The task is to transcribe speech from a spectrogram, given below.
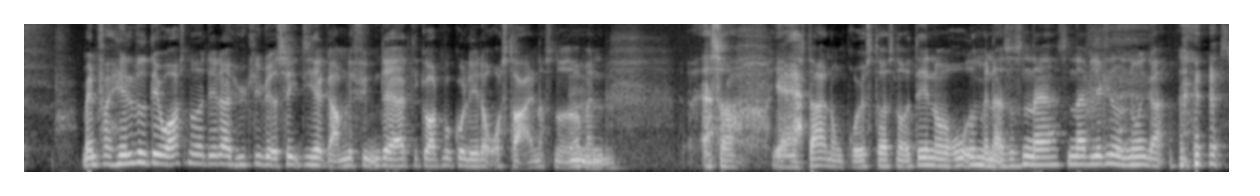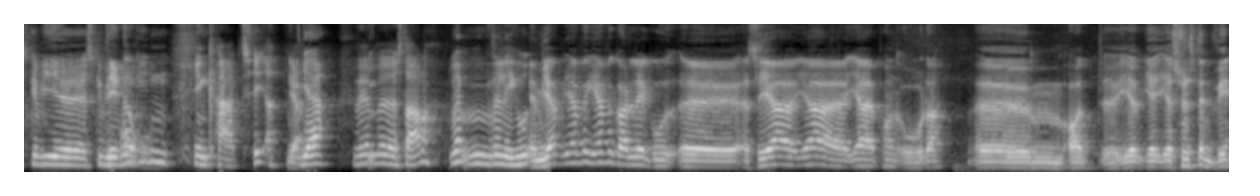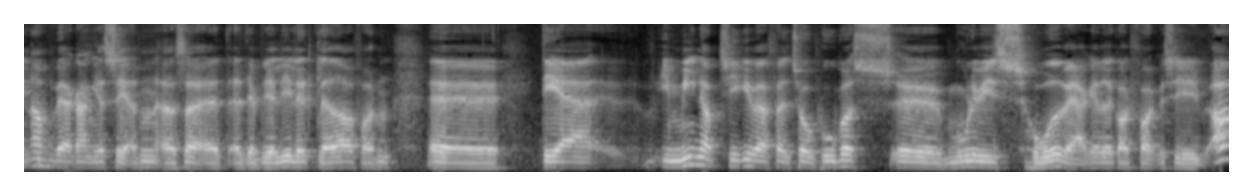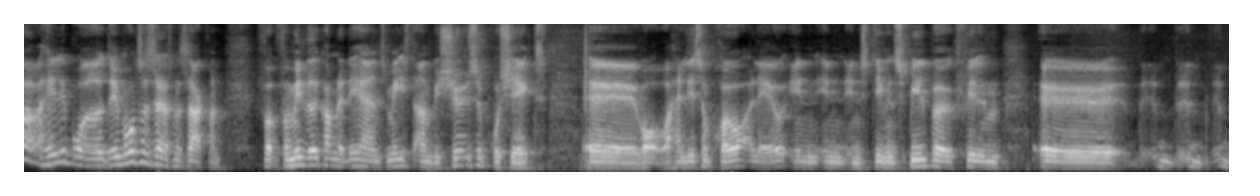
men for helvede, det er jo også noget af det, der er hyggeligt ved at se de her gamle film, det er, at de godt må gå lidt over stregen og sådan noget, mm. og man... Altså, ja, der er nogle bryster og sådan noget, det er noget rod, men altså, sådan er, sådan er virkeligheden nu engang. skal vi, øh, skal vi prøve give den en karakter? Ja. ja, Hvem øh, starter? hvem vil ikke ud? Jamen, jeg, jeg, vil, jeg vil godt lægge ud. Øh, altså, jeg, jeg, jeg er på en 8. Øhm, og øh, jeg, jeg, jeg synes den vinder hver gang jeg ser den Altså at, at jeg bliver lige lidt gladere for den øh, Det er i min optik i hvert fald Tobe Hoopers øh, muligvis hovedværk Jeg ved godt folk vil sige Åh helligbrødet det er motorsavsmassakren for, for mit vedkommende er det her hans mest ambitiøse projekt øh, hvor, hvor han ligesom prøver at lave en, en, en Steven Spielberg film øh,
